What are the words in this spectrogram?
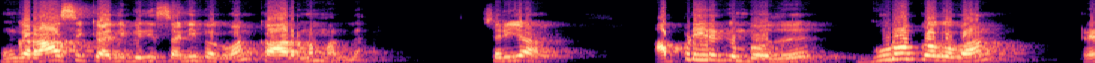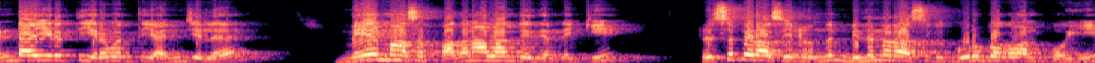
உங்கள் ராசிக்கு அதிபதி சனி பகவான் காரணம் அல்ல. சரியா? அப்படி இருக்கும்போது குரு பகவான் ரெண்டாயிரத்தி இருபத்தி அஞ்சில் மே மாதம் பதினாலாம் தேதி அன்னைக்கு ரிஷபராசியிலிருந்து ராசியிலிருந்து ராசிக்கு குரு பகவான் போய்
